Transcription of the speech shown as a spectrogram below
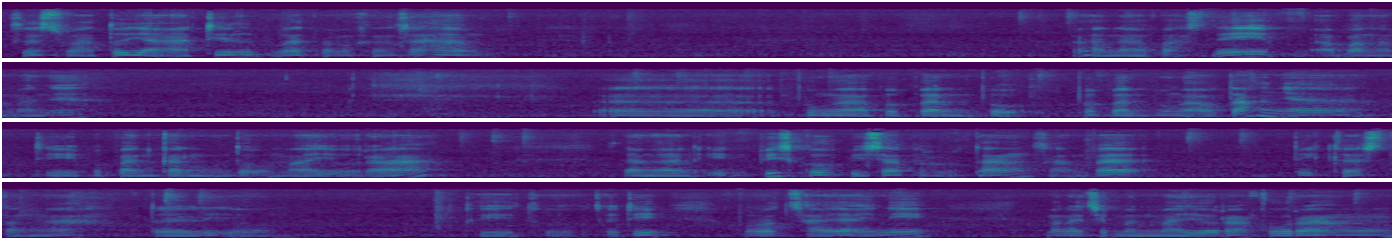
sesuatu yang adil buat pemegang saham. Karena pasti apa namanya e, bunga beban beban bunga utangnya dibebankan untuk Mayora sedangkan Inbisco bisa berutang sampai tiga setengah triliun. Gitu. Jadi menurut saya ini manajemen Mayora kurang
